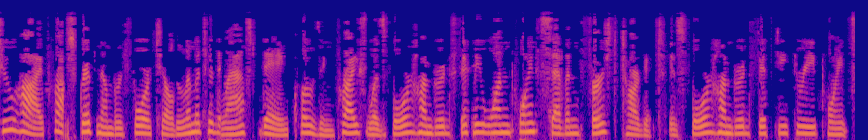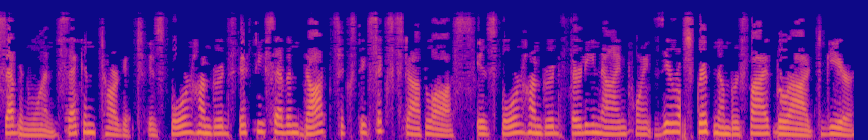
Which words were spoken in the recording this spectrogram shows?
too high price script number 4 till limited last day closing price was 451.7 first target is 453.71 second target is 457.66 stop loss is 439.0 script number 5 Garage Gears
